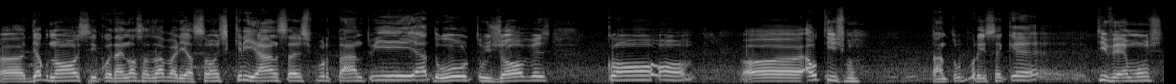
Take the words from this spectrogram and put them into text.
uh, diagnósticos, nas nossas avaliações, crianças, portanto, e adultos, jovens com uh, autismo. Tanto por isso é que tivemos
